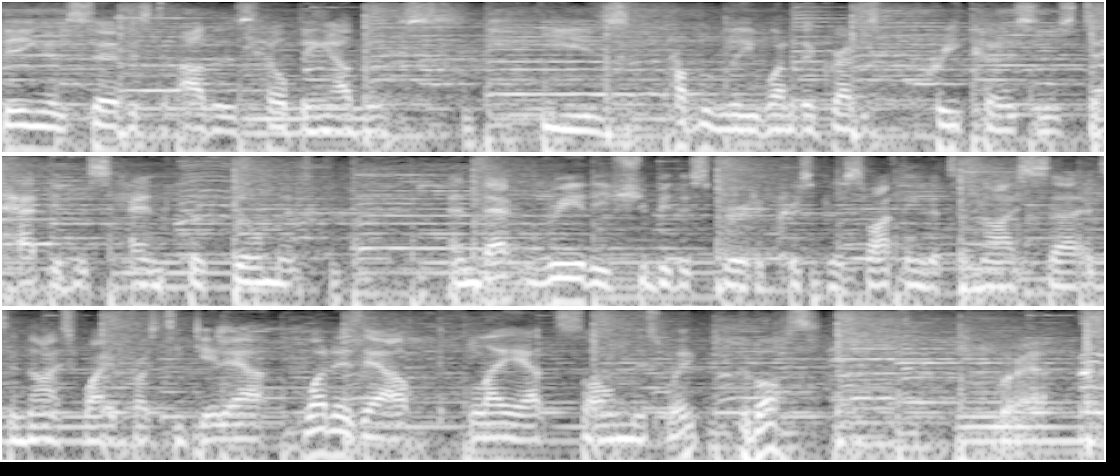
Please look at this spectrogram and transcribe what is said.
being of service to others, helping others, is probably one of the greatest precursors to happiness and fulfillment. And that really should be the spirit of Christmas. So I think it's a nice, uh, it's a nice way for us to get out. What is our play out song this week? The boss. We're out.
